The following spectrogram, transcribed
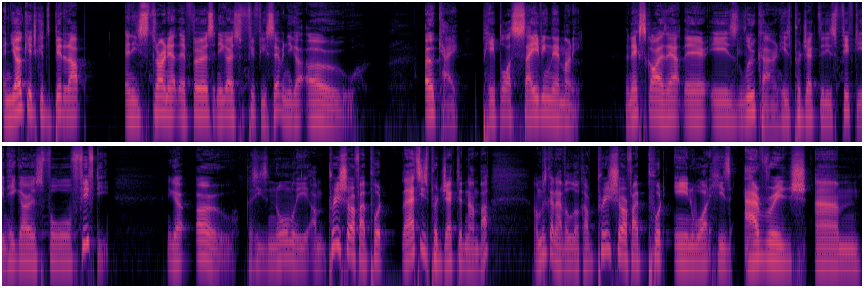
and Jokic gets bid it up and he's thrown out there first and he goes for 57, you go, oh, okay, people are saving their money. The next guy's out there is Luka and he's projected is 50 and he goes for 50. You go, oh, because he's normally, I'm pretty sure if I put, that's his projected number. I'm just going to have a look. I'm pretty sure if I put in what his average um,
